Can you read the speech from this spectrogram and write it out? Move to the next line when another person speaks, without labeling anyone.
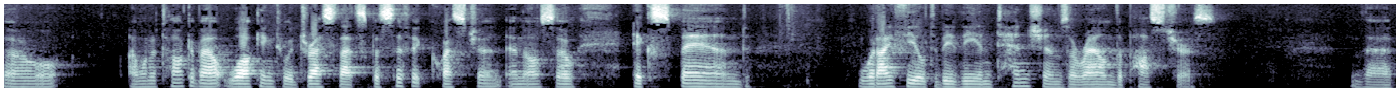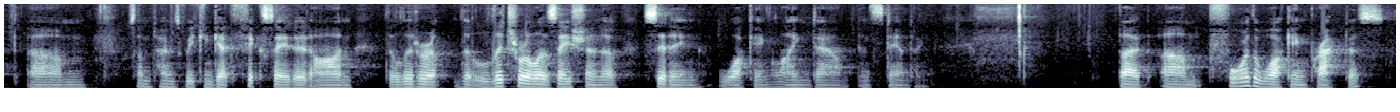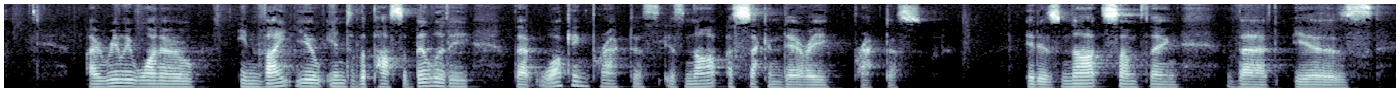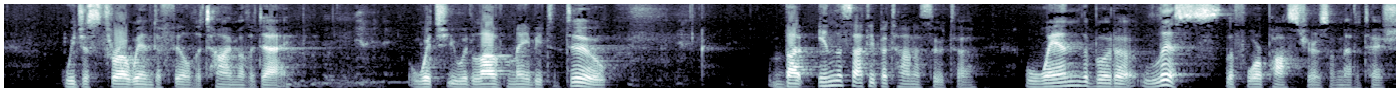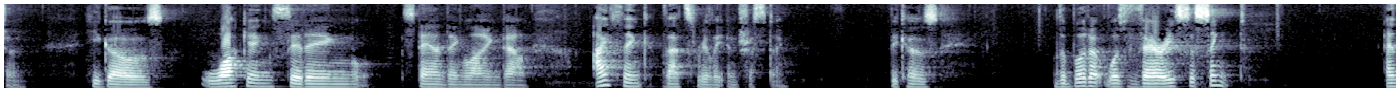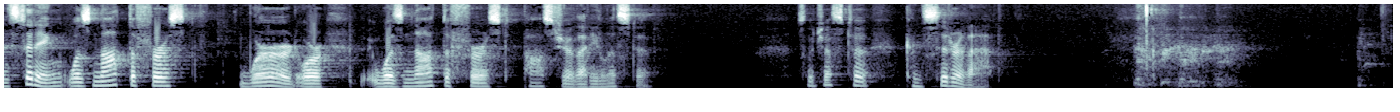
So I want to talk about walking to address that specific question and also expand what I feel to be the intentions around the postures. That um, sometimes we can get fixated on the, literal, the literalization of sitting, walking, lying down, and standing. But um, for the walking practice, I really want to invite you into the possibility that walking practice is not a secondary practice. It is not something that is we just throw in to fill the time of the day, which you would love maybe to do. But in the Satipatthana Sutta, when the Buddha lists the four postures of meditation, he goes walking, sitting, standing, lying down. I think that's really interesting because the Buddha was very succinct. And sitting was not the first word or was not the first posture that he listed. So just to consider that.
